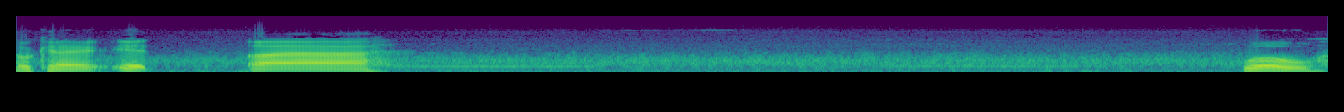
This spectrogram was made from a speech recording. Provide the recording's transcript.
Okay, it, uh... Whoa.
